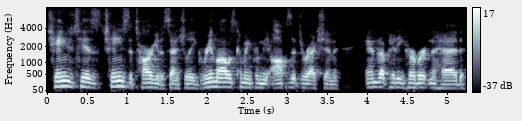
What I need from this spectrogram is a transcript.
changed his changed the target essentially. Greenlaw was coming from the opposite direction, ended up hitting Herbert in the head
